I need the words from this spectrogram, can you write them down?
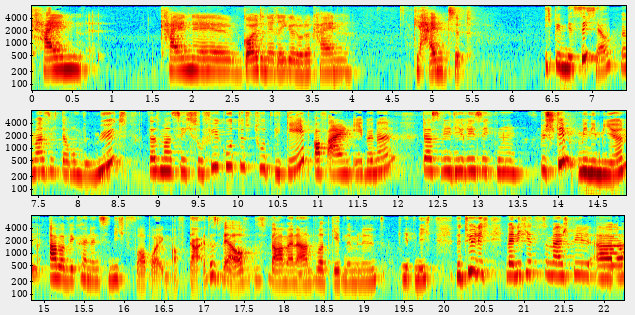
kein, keine goldene Regel oder kein Geheimtipp. Ich bin mir sicher, wenn man sich darum bemüht, dass man sich so viel Gutes tut wie geht auf allen Ebenen, dass wir die Risiken bestimmt minimieren, aber wir können sie nicht vorbeugen. Auf gar, das wäre auch, das war meine Antwort, geht nicht, geht nicht. Natürlich, wenn ich jetzt zum Beispiel äh,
